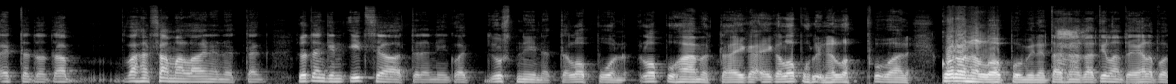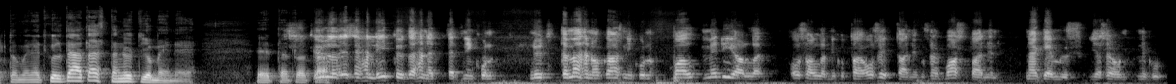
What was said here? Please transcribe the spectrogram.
että tota, vähän samanlainen, että jotenkin itse ajattelen, niin kuin, että just niin, että loppu, on, loppu hämöttää, eikä, eikä lopullinen loppu, vaan koronan loppuminen tai sanotaan tilanteen helpottaminen. Että kyllä tämä tästä nyt jo menee. Että, tota... Kyllä, ja sehän liittyy tähän, että, että niin kuin, nyt tämähän on myös niin medialle osalle niin kuin, tai osittain niin kuin vastainen näkemys, ja se on, niin kuin,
